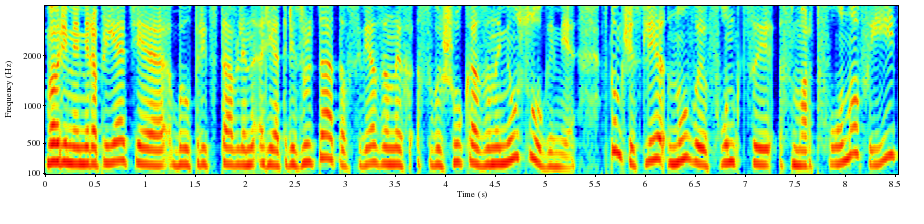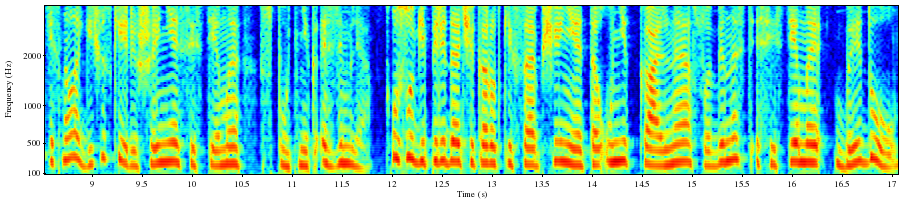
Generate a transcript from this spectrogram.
Во время мероприятия был представлен ряд результатов, связанных с вышеуказанными услугами, в том числе новые функции смартфонов и технологические решения системы «Спутник-Земля». Услуги передачи коротких сообщений – это уникальная особенность системы Beidou,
